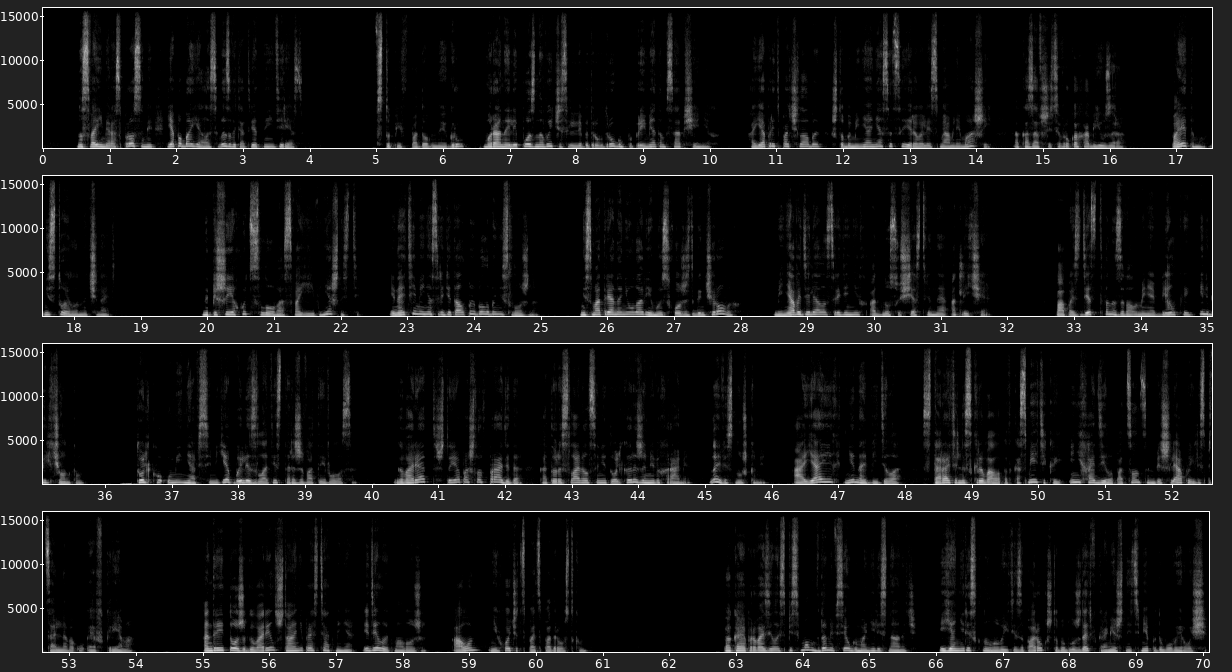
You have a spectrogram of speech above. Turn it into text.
Но своими расспросами я побоялась вызвать ответный интерес. Вступив в подобную игру, мы рано или поздно вычислили бы друг другу по приметам в сообщениях. А я предпочла бы, чтобы меня не ассоциировали с мямлей Машей, оказавшейся в руках абьюзера. Поэтому не стоило начинать. Напиши я хоть слово о своей внешности, и найти меня среди толпы было бы несложно. Несмотря на неуловимую схожесть Гончаровых, меня выделяло среди них одно существенное отличие. Папа с детства называл меня белкой или бельчонком. Только у меня в семье были золотисто-рыжеватые волосы. Говорят, что я пошла в прадеда, который славился не только рыжими вихрами, но и веснушками. А я их ненавидела. Старательно скрывала под косметикой и не ходила под солнцем без шляпы или специального УФ-крема. Андрей тоже говорил, что они простят меня и делают моложе, а он не хочет спать с подростком. Пока я провозилась с письмом, в доме все угомонились на ночь. и я не рискнула выйти за порог, чтобы блуждать в кромешной тьме по дубовой роще.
